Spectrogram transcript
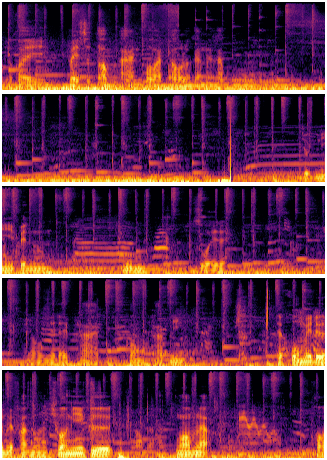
เดี๋ยวค่อยไปสต็อปอ่านประวัติเอาแล้วกันนะครับ จุดนี้เป็นมุมสวยเลยเรา อย่าได้พลาดกล้องภาพนิ่ง แต่คงไม่เดินไปฝั่งนู้นนะช่วงนี้คืองอมแล้ว ขอ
